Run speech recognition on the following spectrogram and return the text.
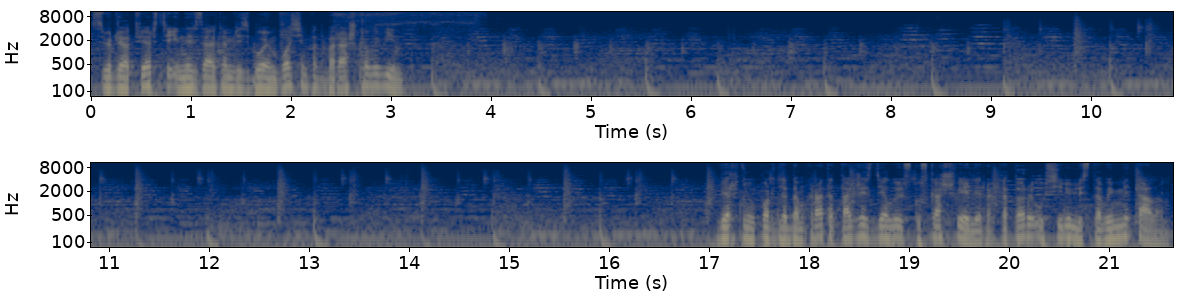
Сверлю отверстие и нарезаю там резьбой М8 под барашковый винт. Верхний упор для домкрата также сделаю из куска швеллера, который усилю листовым металлом.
